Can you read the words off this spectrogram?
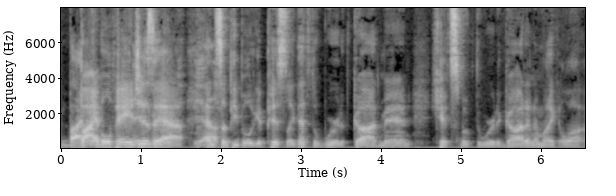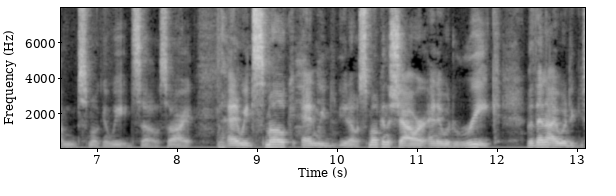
Bible, pages, paper. yeah. Yeah. And some people would get pissed, like, that's the word of God, man. You can't smoke the word of God. And I'm like, well, I'm smoking weed, so sorry. and we'd smoke and we'd, you know, smoke in the shower and it would reek. But then I would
